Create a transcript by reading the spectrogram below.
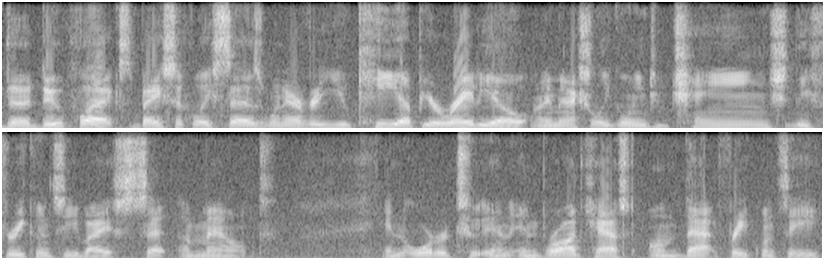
The duplex basically says whenever you key up your radio, I'm actually going to change the frequency by a set amount in order to and, and broadcast on that frequency.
